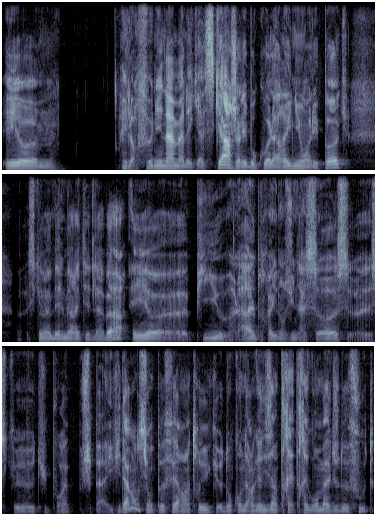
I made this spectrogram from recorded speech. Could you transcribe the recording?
Et, euh, et l'orphelinat Madagascar, j'allais beaucoup à La Réunion à l'époque, parce que ma belle-mère était de là-bas. Et euh, puis euh, voilà, elle travaille dans une assoce. euh, Est-ce que tu pourrais. Je sais pas, évidemment, si on peut faire un truc. Donc on a organisé un très très gros match de foot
